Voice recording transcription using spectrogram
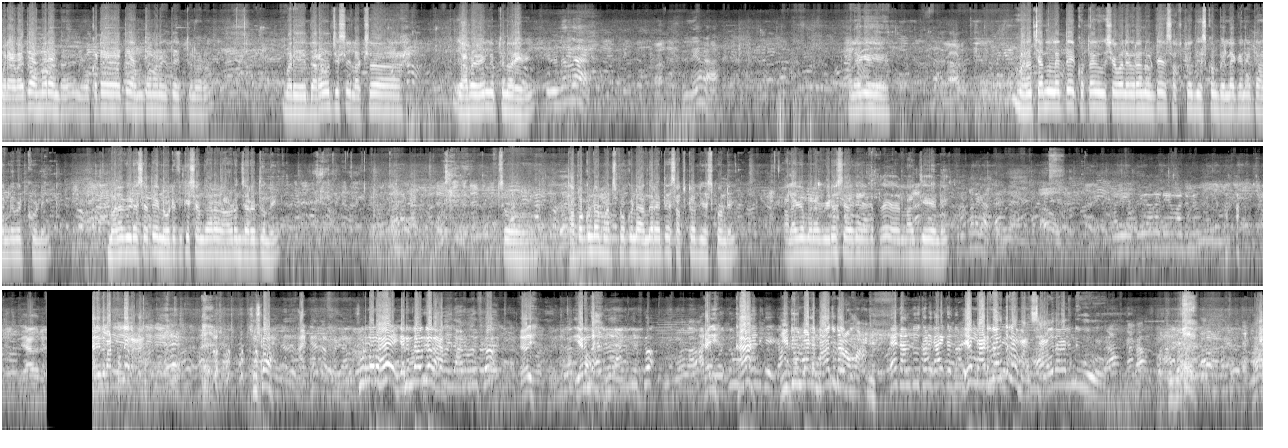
మరి అవైతే అమ్మారంట. ఒకటే అయితే ఎంతో మనకైతే చెప్తున్నారు మరి ధర వచ్చేసి లక్ష యాభై వేలు చెప్తున్నారు ఇవి. అలాగే మన ఛానల్ అయితే కొత్తగా చూసే వాళ్ళు ఎవరైనా ఉంటే సబ్స్క్రైబ్ చేసుకొని బెల్ అయితే ఆన్లో పెట్టుకోండి. మన వీడియోస్ అయితే నోటిఫికేషన్ ద్వారా రావడం జరుగుతుంది. సో తప్పకుండా మర్చిపోకుండా అందరైతే సబ్స్క్రైబ్ చేసుకోండి. అలాగే మన వీడియోస్ ఏదైతే లైక్ చేయండి. చూసుకో. చూడు ఎనిమిది ఉందా టూల్ వాడు మాదుడు ఏం మాట దొరుకుతున్నా మన సావదాలు నువ్వు.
